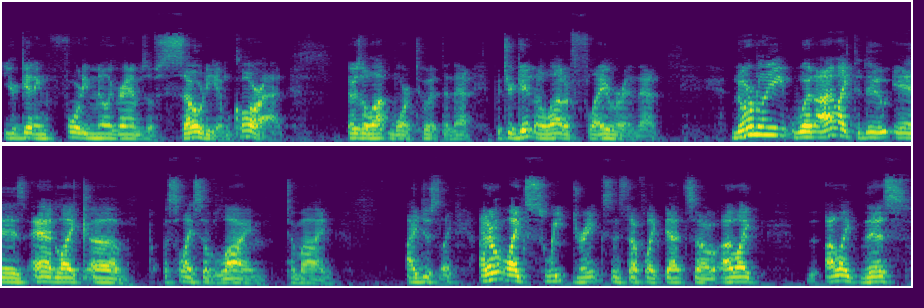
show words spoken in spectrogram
you're getting 40 milligrams of sodium chloride. There's a lot more to it than that, but you're getting a lot of flavor in that. Normally, what I like to do is add like uh, a slice of lime to mine. I just like I don't like sweet drinks and stuff like that, so I like I like this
